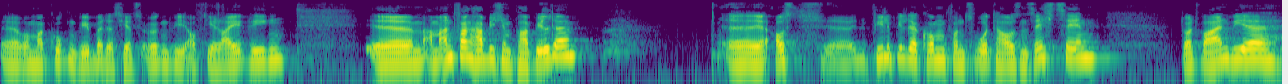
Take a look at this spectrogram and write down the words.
Äh, wollen mal gucken, wie wir das jetzt irgendwie auf die Reihe kriegen. Ähm, am Anfang habe ich ein paar Bilder. Äh, aus, äh, viele Bilder kommen von 2016. Dort waren wir,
